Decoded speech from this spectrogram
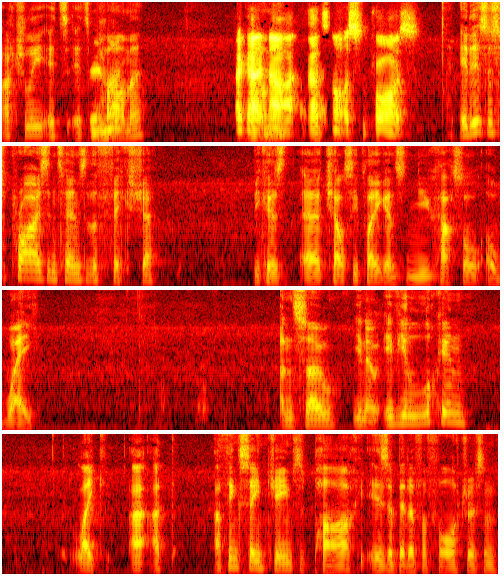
Actually, it's it's Really? Palmer. Okay, Palmer. no, that's not a surprise. It is a surprise in terms of the fixture because uh, Chelsea play against Newcastle away, and so you know if you're looking like I, I, I think St James's Park is a bit of a fortress, and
